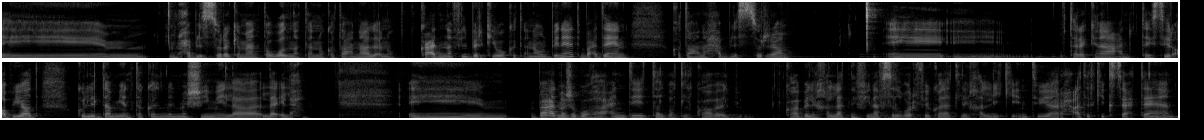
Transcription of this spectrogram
وحبل السرة كمان طولنا انه قطعناه لأنه قعدنا في البركة وقت أنا والبنت. بعدين قطعنا حبل السرة وتركناه عند التيسير أبيض كل الدم ينتقل من المشيمة لإلها. بعد ما جابوها عندي طلبت قابلة خلتني في نفس الغرفة وقالت لي خليكي أنت وياه رح أتركك ساعتين.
